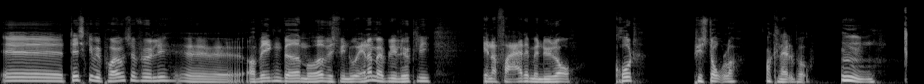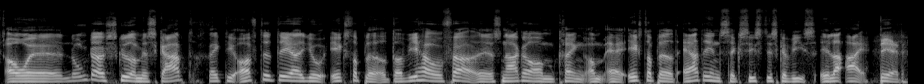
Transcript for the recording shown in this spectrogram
øh, det skal vi prøve selvfølgelig, øh, og hvilken bedre måde, hvis vi nu ender med at blive lykkelige, end at fejre det med nytår. Krudt, pistoler og knald på. Mm. Og øh, nogen, der skyder med skarpt rigtig ofte, det er jo Ekstrabladet. Og vi har jo før øh, snakket omkring, om at Ekstrabladet er det en sexistisk avis eller ej. Det er det.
